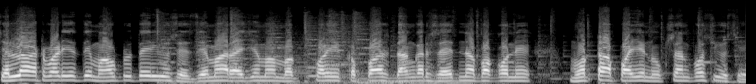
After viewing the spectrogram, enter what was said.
છેલ્લા અઠવાડિયેથી માવઠું થઈ રહ્યું છે, જેમાં રાજ્યમાં મગફળી, કપાસ, ડાંગર સહિતના પાકોને મોટા પાયે નુકસાન પહોંચ્યું છે.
